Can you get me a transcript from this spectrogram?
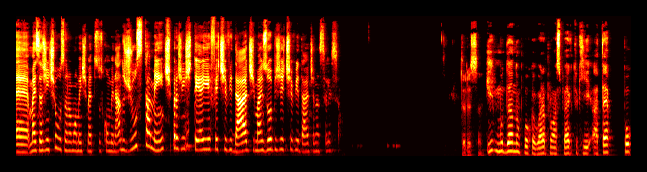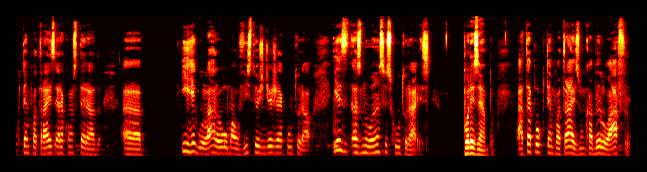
É, mas a gente usa normalmente métodos combinados justamente para a gente ter aí efetividade, mais objetividade na seleção. Interessante. E mudando um pouco agora para um aspecto que até pouco tempo atrás era considerado ah, irregular ou mal visto e hoje em dia já é cultural. E as, as nuances culturais? Por exemplo, até pouco tempo atrás, um cabelo afro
